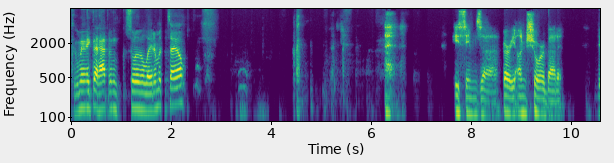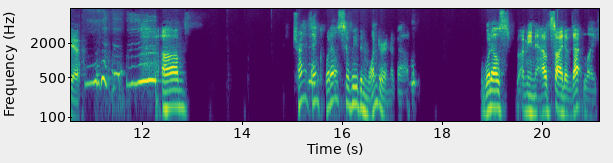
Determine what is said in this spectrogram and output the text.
Can we make that happen sooner than later, Mateo? he seems uh, very unsure about it. Yeah. Um, trying to think, what else have we been wondering about? What else? I mean, outside of that life,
